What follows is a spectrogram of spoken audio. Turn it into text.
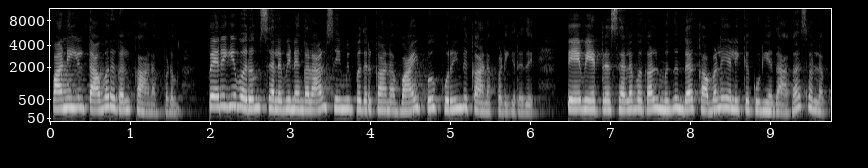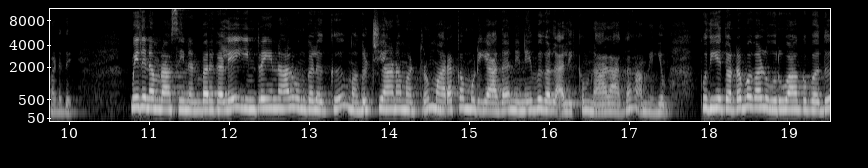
பணியில் தவறுகள் காணப்படும். பெருகி வரும் செலவினங்களால் சேமிப்பதற்கான வாய்ப்பு குறைந்து காணப்படுகிறது. தேவையற்ற செலவுகள் மிகுந்த கவலையளிக்கக்கூடியதாக சொல்லப்படுது. மிதுனம் ராசி நண்பர்களே இன்றைய நாள் உங்களுக்கு மகிழ்ச்சியான மற்றும் மறக்க முடியாத நினைவுகள் அளிக்கும் நாளாக அமையும். புதிய தொடர்புகள் உருவாகுவது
